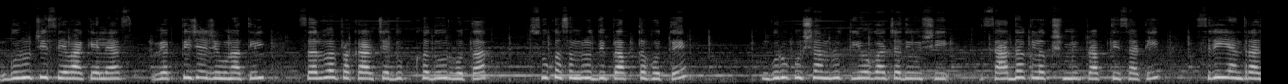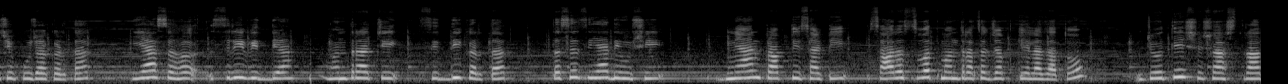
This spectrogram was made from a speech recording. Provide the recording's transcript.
गुरुची सेवा केल्यास व्यक्तीच्या जीवनातील सर्व प्रकारचे दुःख दूर होतात सुख समृद्धी प्राप्त होते. गुरुपुष्यामृत योगाच्या दिवशी साधक लक्ष्मी प्राप्तीसाठी श्रीयंत्राची पूजा करतात. यासह श्रीविद्या मंत्राची सिद्धी करतात. तसेच या दिवशी ज्ञान प्राप्तीसाठी सारस्वत मंत्राचा जप केला जातो. ज्योतिषशास्त्रात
